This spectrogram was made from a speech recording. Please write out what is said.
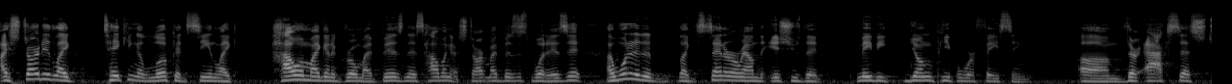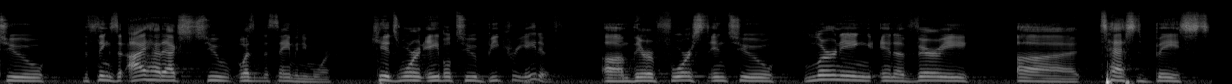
I started like taking a look at seeing like how am I going to grow my business? How am I going to start my business? What is it? I wanted to like center around the issues that maybe young people were facing. Um, their access to the things that I had access to wasn't the same anymore. Kids weren't able to be creative. Um, they were forced into learning in a very uh, test based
